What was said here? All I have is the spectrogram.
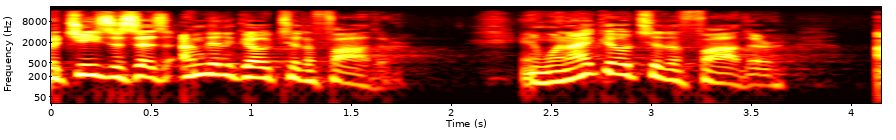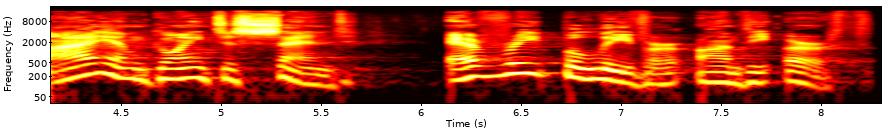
But Jesus says, I'm going to go to the Father. And when I go to the Father, I am going to send every believer on the earth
